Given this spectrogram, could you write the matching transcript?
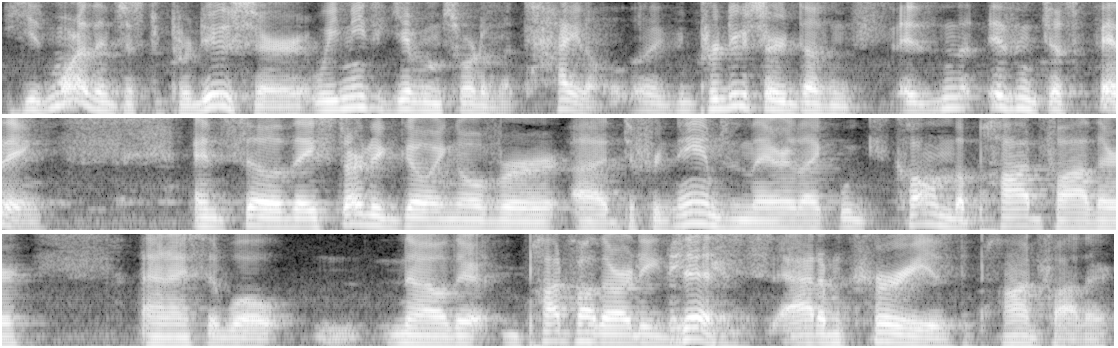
he's more than just a producer. We need to give him sort of a title. Like, the producer doesn't, isn't, isn't just fitting. And so they started going over, uh, different names and they were like, we could call him the Podfather. And I said, well, no, there, Podfather already exists. Adam Curry is the Podfather.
